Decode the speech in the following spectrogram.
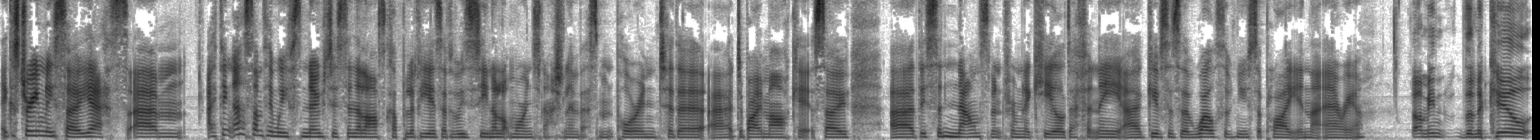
Extremely so, yes. Um, I think that's something we've noticed in the last couple of years as we've seen a lot more international investment pour into the uh, Dubai market. So, uh, this announcement from Nakheel definitely uh, gives us a wealth of new supply in that area. I mean, the Nakheel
